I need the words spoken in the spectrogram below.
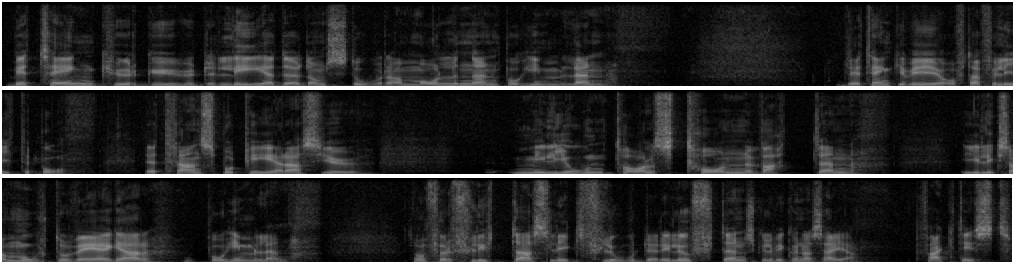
Betänk hur Gud leder de stora molnen på himlen. Det tänker vi ofta för lite på. Det transporteras ju miljontals ton vatten i liksom motorvägar på himlen. De förflyttas likt floder i luften skulle vi kunna säga. Faktiskt.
